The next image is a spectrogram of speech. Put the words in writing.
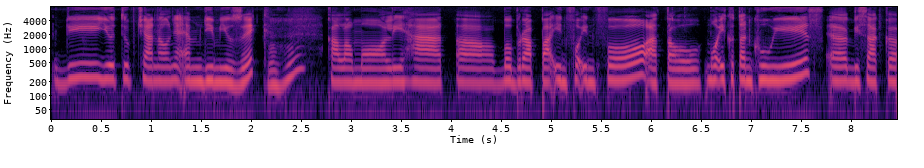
di YouTube channelnya MD Music. Mhm. Kalau mau lihat uh, beberapa info-info atau mau ikutan kuis uh, bisa ke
